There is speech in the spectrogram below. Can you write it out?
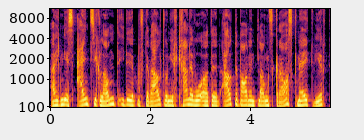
Auch irgendwie das einzige Land der, auf der Welt, das ich kenne, wo an der Autobahn entlang das Gras gemäht wird.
